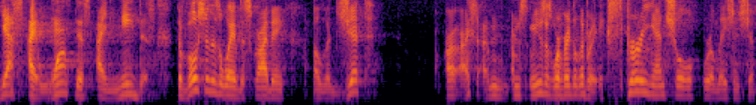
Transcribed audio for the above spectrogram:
Yes, I want this. I need this. Devotion is a way of describing a legit, I, am going to use this word very deliberately, experiential relationship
